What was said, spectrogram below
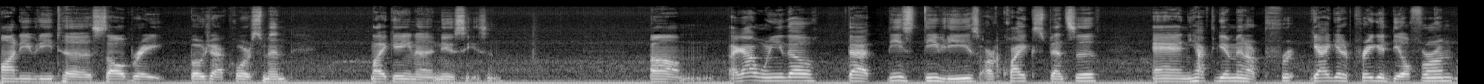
on DVD to celebrate Bojack Horseman, like getting a new season. Um, I gotta warn you though that these DVDs are quite expensive, and you have to get them in a you gotta get a pretty good deal for them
